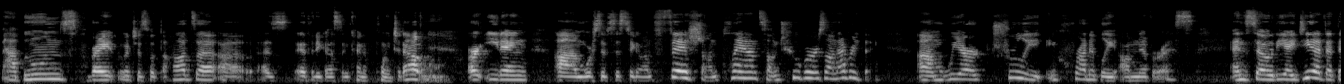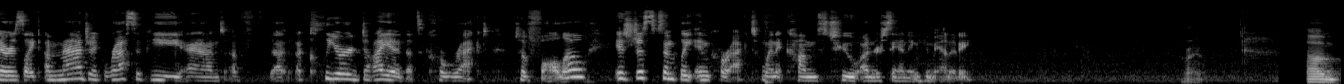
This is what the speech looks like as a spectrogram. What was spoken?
baboons, right, which is what the Hadza, uh, as Anthony Gustin kind of pointed out, are eating. Um, we're subsisting on fish, on plants, on tubers, on everything. Um, we are truly incredibly omnivorous. And so the idea that there's like a magic recipe and a, a, clear diet that's correct to follow is just simply incorrect when it comes to understanding humanity. Right. Um,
